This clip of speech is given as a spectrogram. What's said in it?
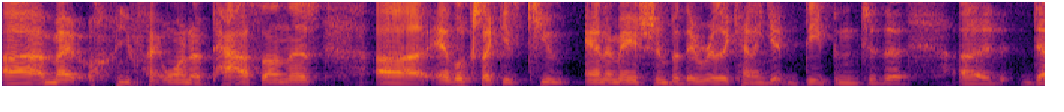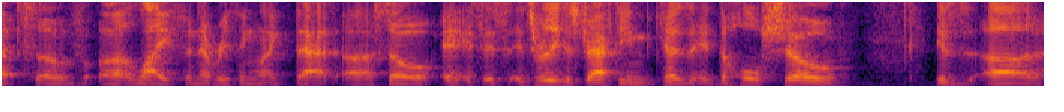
Uh, I might you might want to pass on this. Uh, it looks like it's cute animation, but they really kind of get deep into the uh, depths of uh, life and everything like that. Uh, so it's it's it's really distracting because it, the whole show is uh,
